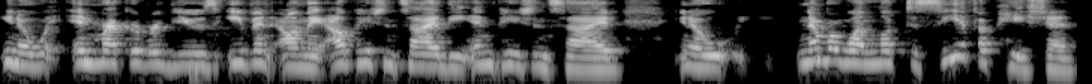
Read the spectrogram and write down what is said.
you know, in record reviews, even on the outpatient side, the inpatient side, you know, number one, look to see if a patient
